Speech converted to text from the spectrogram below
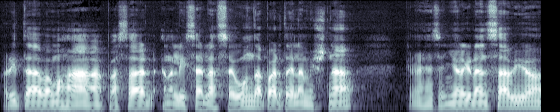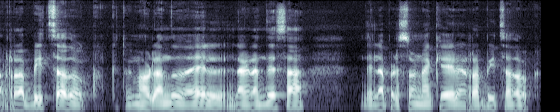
Ahorita vamos a pasar a analizar la segunda parte de la Mishnah que nos enseñó el gran sabio Rabbi Tzadok, que estuvimos hablando de él, la grandeza de la persona que era Rabbi Tzadok.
